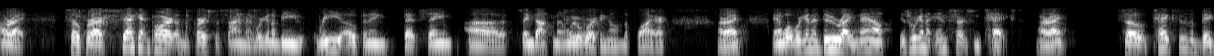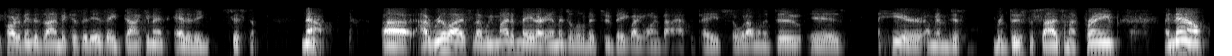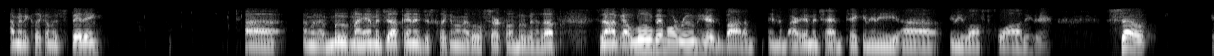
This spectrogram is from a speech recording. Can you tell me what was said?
All right. So for our second part of the first assignment, we're going to be reopening that same uh, same document we were working on, the flyer. All right. And what we're going to do right now is we're going to insert some text. All right. So text is a big part of InDesign because it is a document editing system. Now, uh, I realized that we might have made our image a little bit too big by going about half the page. So what I want to do is here, I'm going to just reduce the size of my frame. And now I'm going to click on this fitting. Uh, I'm going to move my image up in it, just clicking on that little circle and moving it up. So now I've got a little bit more room here at the bottom, and our image hadn't taken any uh, any lost quality there. So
